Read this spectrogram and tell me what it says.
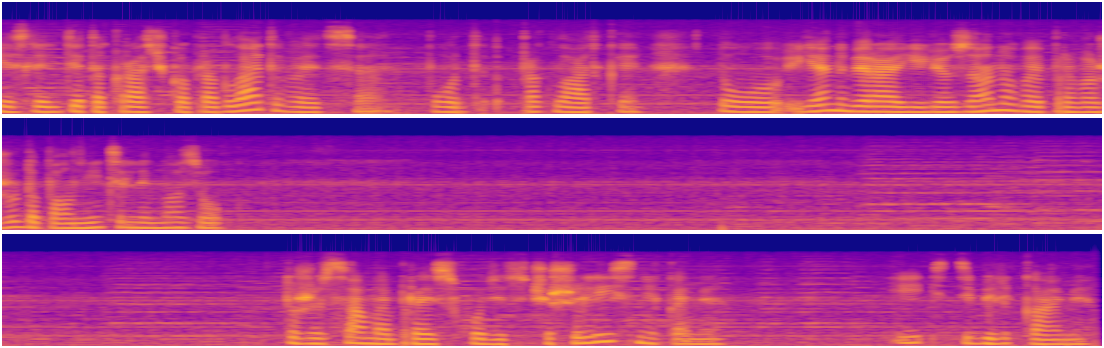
Если где-то красочка проглатывается под прокладкой, то я набираю ее заново и провожу дополнительный мазок. То же самое происходит с чашелистниками и стебельками.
